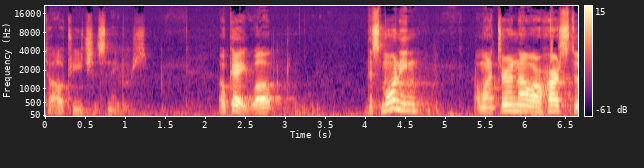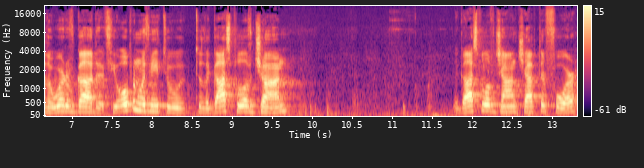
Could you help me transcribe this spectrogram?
to outreach its neighbors. Okay, well, this morning I want to turn now our hearts to the Word of God. If you open with me to, to the Gospel of John, the Gospel of John, chapter 4.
